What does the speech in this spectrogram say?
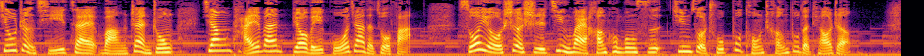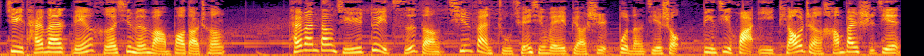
纠正其在网站中将台湾标为国家的做法。所有涉事境外航空公司均做出不同程度的调整。据台湾联合新闻网报道称，台湾当局对此等侵犯主权行为表示不能接受，并计划以调整航班时间、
